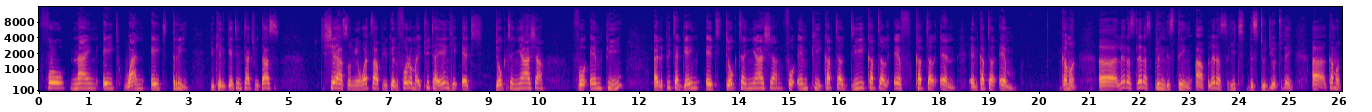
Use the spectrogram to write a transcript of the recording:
498 183. You can get in touch with us. Share us on your WhatsApp. You can follow my Twitter Yengi at Dr. Nyasha for MP. I repeat again at Dr. Nyasha for MP. Capital D, capital F, capital N, and capital M. Come on. Uh, let us let us bring this thing up. Let us hit the studio today. Uh, come on.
